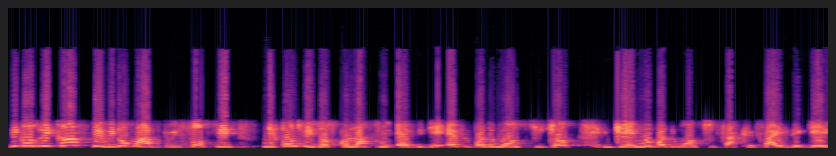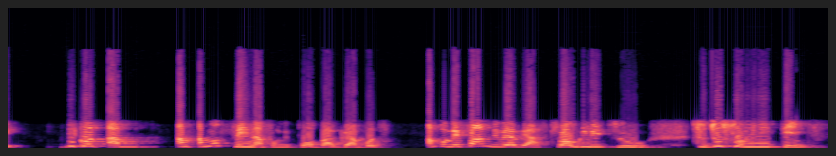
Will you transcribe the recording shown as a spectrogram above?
Because we can't pay. We don't have the resources. The country is just collapsing every day. Everybody wants to just gain. Nobody wants to sacrifice again. Because i'm i'm i'm not saying i'm from a poor background but i'm from a family where we are struggling to to do so many things.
